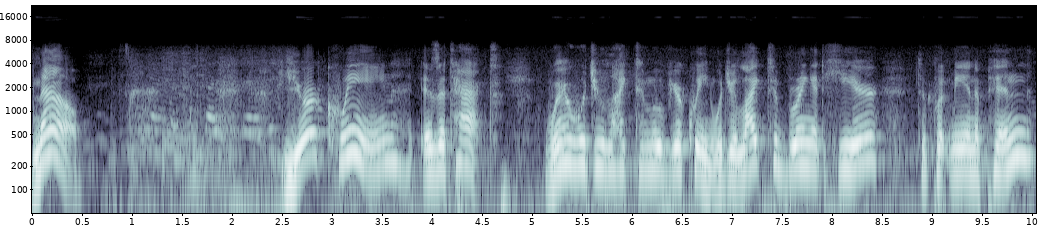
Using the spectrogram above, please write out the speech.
Now, your queen is attacked. Where would you like to move your queen? Would you like to bring it here to put me in a pin?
